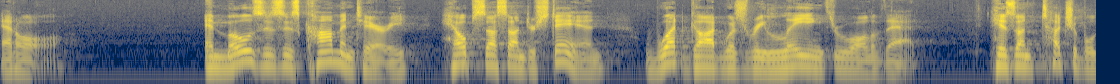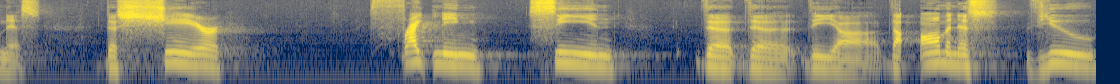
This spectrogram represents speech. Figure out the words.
at all. And Moses' commentary helps us understand what God was relaying through all of that his untouchableness, the sheer frightening scene, the, the, the, uh, the ominous view,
